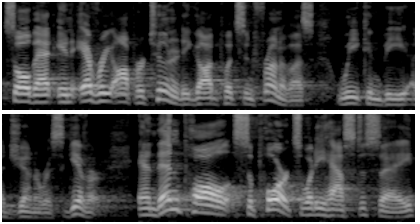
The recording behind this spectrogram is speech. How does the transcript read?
so that in every opportunity God puts in front of us, we can be a generous giver. And then Paul supports what he has to say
